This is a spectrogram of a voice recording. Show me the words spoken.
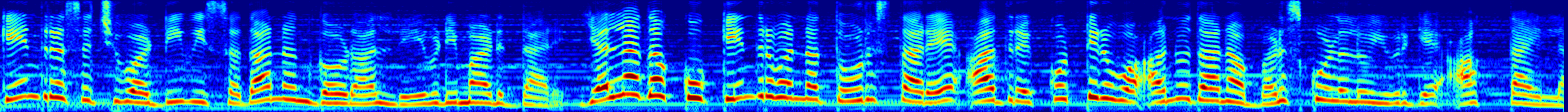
ಕೇಂದ್ರ ಸಚಿವ ಡಿ ವಿ ಸದಾನಂದ ಗೌಡ ಲೇವಡಿ ಮಾಡಿದ್ದಾರೆ. ಎಲ್ಲದಕ್ಕೂ ಕೇಂದ್ರವನ್ನ ತೋರಿಸ್ತಾರೆ, ಆದ್ರೆ ಕೊಟ್ಟಿರುವ ಅನುದಾನ ಬಳಸ್ಕೊಳ್ಳಲು ಇವರಿಗೆ ಆಗ್ತಾ ಇಲ್ಲ.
